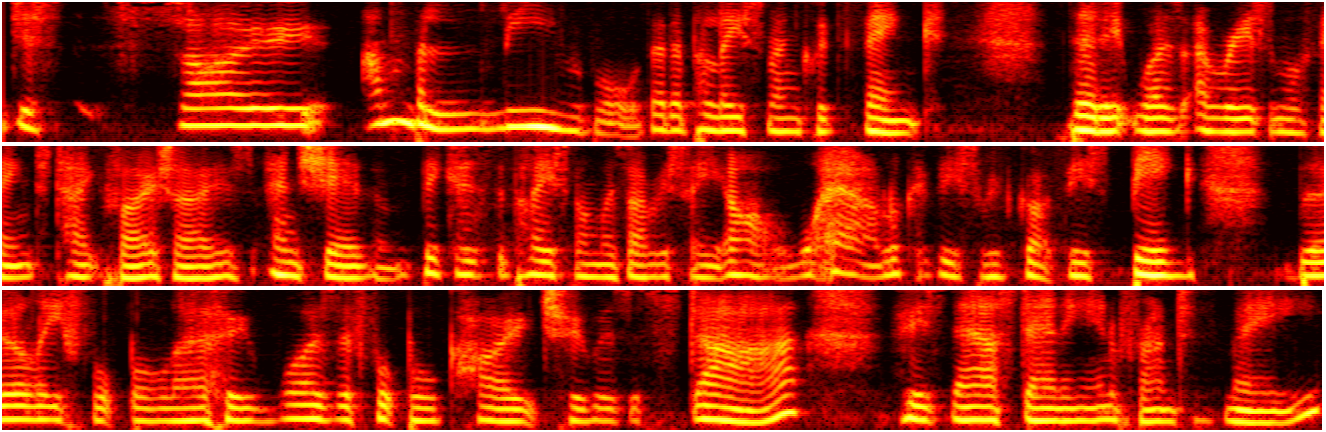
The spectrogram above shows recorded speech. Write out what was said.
just so unbelievable that a policeman could think that it was a reasonable thing to take photos and share them because the policeman was obviously, oh, wow, look at this. We've got this big, burly footballer who was a football coach, who was a star, who's now standing in front of me,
